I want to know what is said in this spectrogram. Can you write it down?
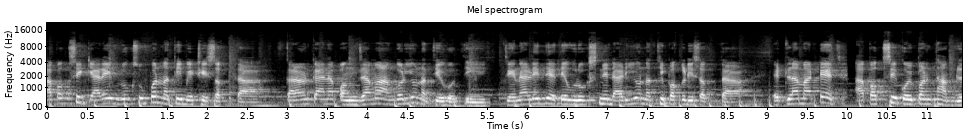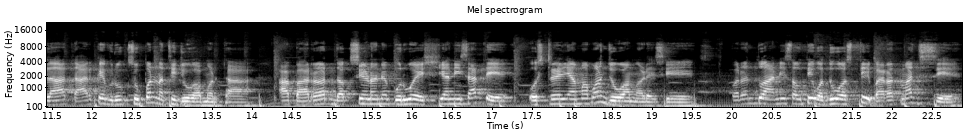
આ પક્ષી ક્યારેય વૃક્ષ ઉપર નથી બેઠી શકતા, કારણ કે આના પંજામાં આંગળીઓ નથી હોતી. જેના લીધે તે વૃક્ષની ડાળીઓ નથી પકડી શકતા. એટલા માટે જ આ પક્ષી કોઈ પણ થાંભલા, તાર કે વૃક્ષ ઉપર નથી જોવા મળતા. આ ભારત, દક્ષિણ અને પૂર્વ એશિયાની સાથે ઓસ્ટ્રેલિયામાં પણ જોવા મળે છે. પરંતુ આની સૌથી વધુ વસ્તી ભારતમાં જ છે.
